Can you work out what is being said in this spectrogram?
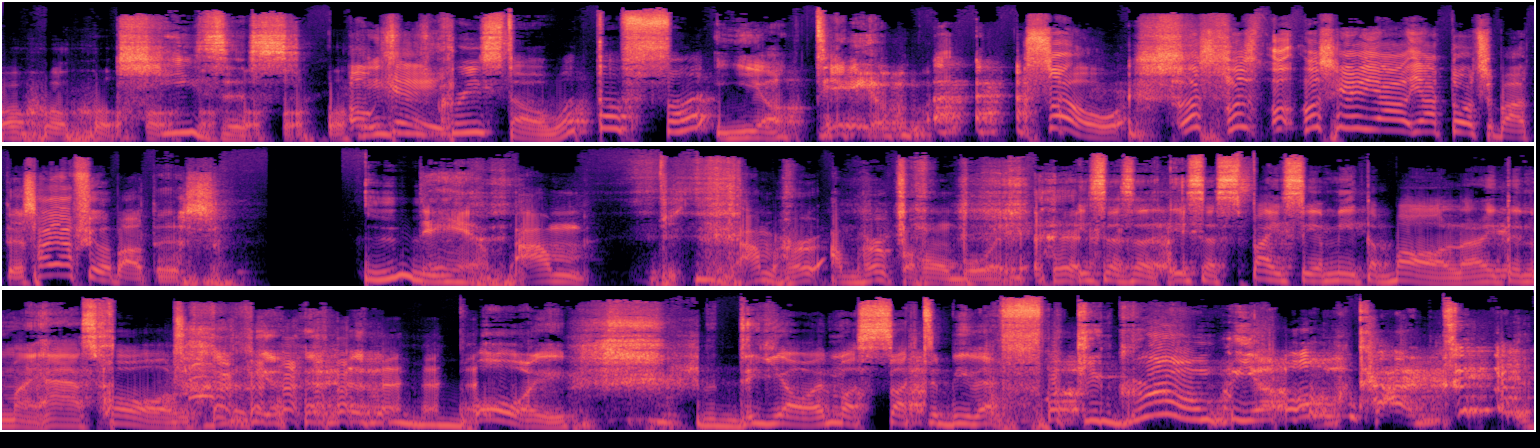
Oh, Jesus. Okay. Jesus Christo. What the fuck? Yo, damn. So let's let's let's hear y'all y'all thoughts about this. How y'all feel about this? Mm. damn. I'm I'm hurt. I'm hurt for homeboy. It's a it's a spicy meatball right in my asshole. Boy, yo, it must suck to be that fucking groom. Yo, god damn.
